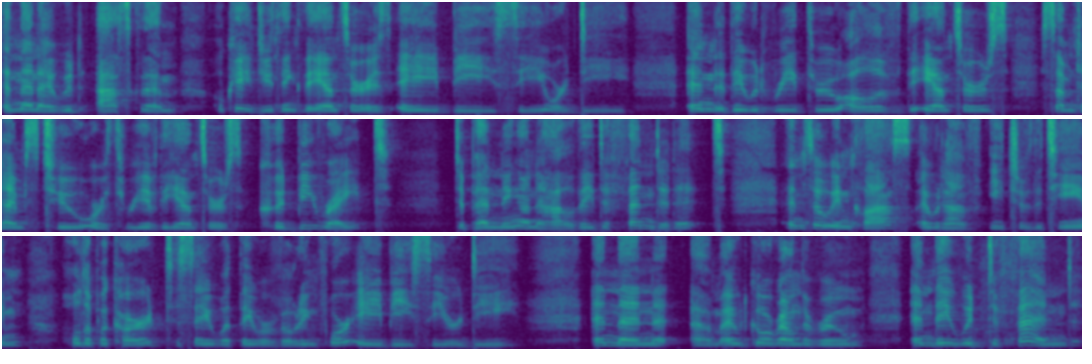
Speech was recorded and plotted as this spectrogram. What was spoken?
and then I would ask them, okay, do you think the answer is A, B, C, or D? And they would read through all of the answers. Sometimes two or three of the answers could be right depending on how they defended it. And so in class, I would have each of the team hold up a card to say what they were voting for, A, B, C, or D. And then um, I would go around the room and they would defend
